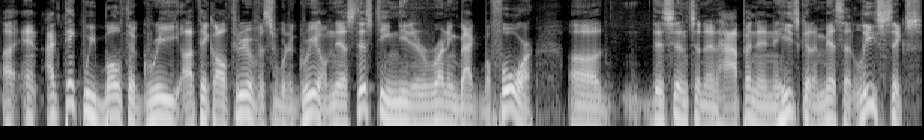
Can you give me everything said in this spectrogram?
uh, and I think we both agree. I think all three of us would agree on this. This team needed a running back before uh, this incident happened, and he's going to miss at least six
